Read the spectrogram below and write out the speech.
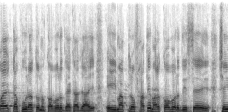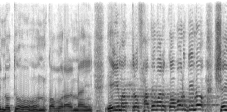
কয়েকটা পুরাতন কবর দেখা যায়। এই মাত্র ফাতেমার কবর দিছে, সেই নতুন কবর আর নাই। এই মাত্র ফাতেমার কবর দিল, সেই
